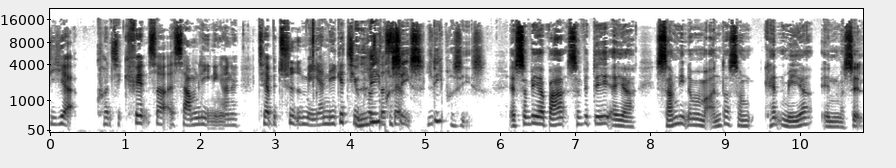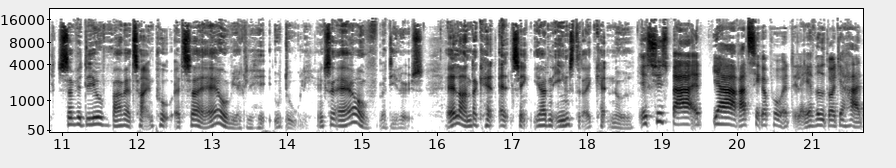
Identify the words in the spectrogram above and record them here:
de her konsekvenser af sammenligningerne til at betyde mere negativt lige hos dig præcis, selv. Lige præcis. At så vil jeg bare, så vil det, at jeg sammenligner mig med andre, som kan mere end mig selv, så vil det jo bare være tegn på, at så er jeg jo virkelig helt udulig. Ikke? Så er jeg jo værdiløs. Alle andre kan alting. Jeg er den eneste, der ikke kan noget. Jeg synes bare, at jeg er ret sikker på, at eller jeg ved godt, at jeg har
